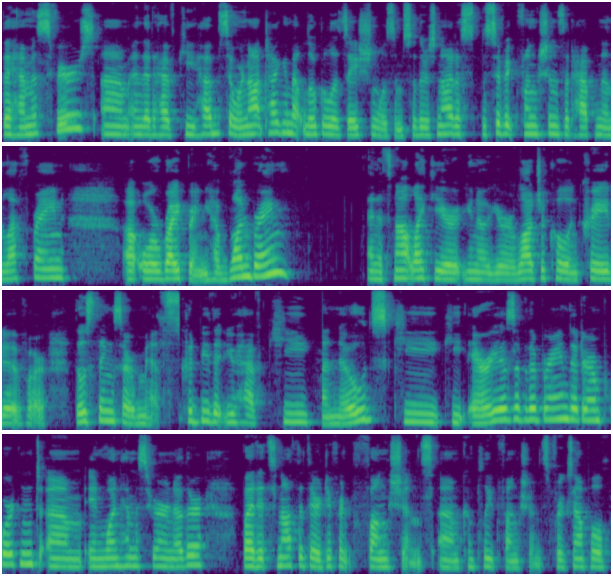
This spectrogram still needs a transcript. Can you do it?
the hemispheres um, and that have key hubs. So we're not talking about localizationalism. So there's not a specific functions that happen in left brain uh, or right brain. You have one brain and it's not like you're, you know, you're logical and creative or those things are myths. Could be that you have key uh, nodes, key, key areas of the brain that are important um, in one hemisphere or another, but it's not that they're different functions, um, complete functions. For example,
